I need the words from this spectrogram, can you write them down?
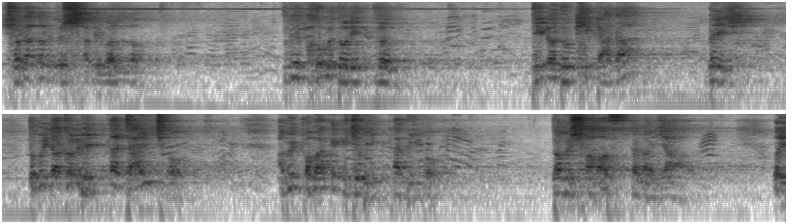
সনাতন গোস্বামী বলল, তুমি খুব দরিদ্র দিন দুঃখী কাকা। বেশ, তুমি যখন ভিক্ষা চাইছো, আমি তোমাকে কিছু ভিক্ষা দিব। তবে সহজ নয় যাও। ওই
